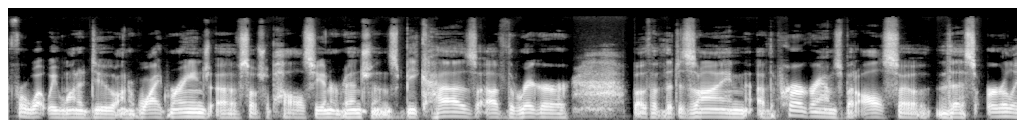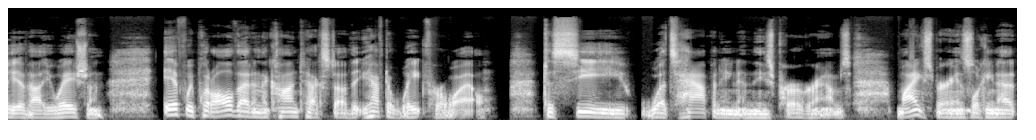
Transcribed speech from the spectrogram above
for what we want to do on a wide range of social policy interventions because of the rigor, both of the design of the programs, but also this early evaluation. If we put all that in the context of that, you have to wait for a while to see what's happening in these programs. My experience looking at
